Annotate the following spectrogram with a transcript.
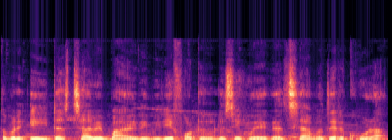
তারপরে এইটা হচ্ছে আমি বাইরে বেরিয়ে ফটো তুলেছি, হয়ে গেছে আমাদের ঘোরা।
